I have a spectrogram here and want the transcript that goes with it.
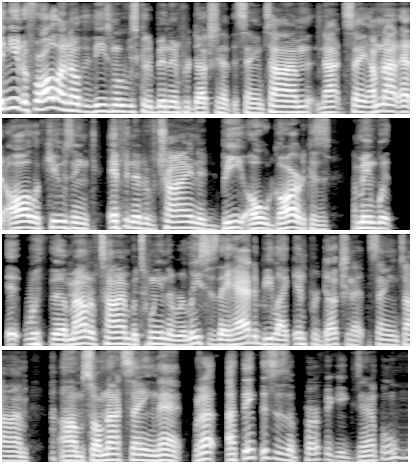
and you know, for all I know that these movies could have been in production at the same time. Not saying I'm not at all accusing Infinite of trying to be old guard because I mean with it, with the amount of time between the releases, they had to be like in production at the same time. Um, so I'm not saying that, but I, I think this is a perfect example,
